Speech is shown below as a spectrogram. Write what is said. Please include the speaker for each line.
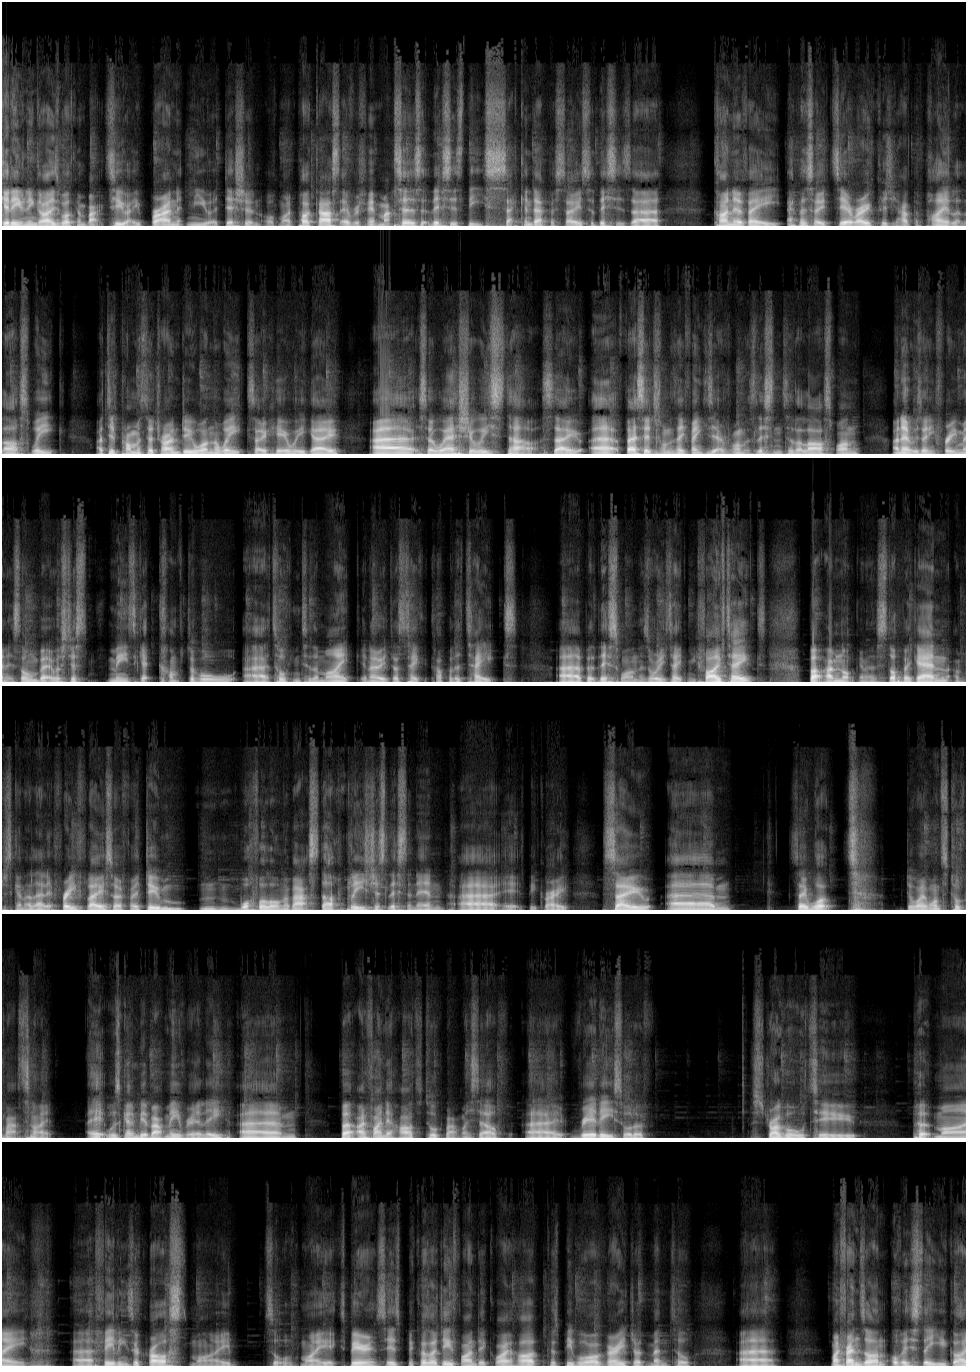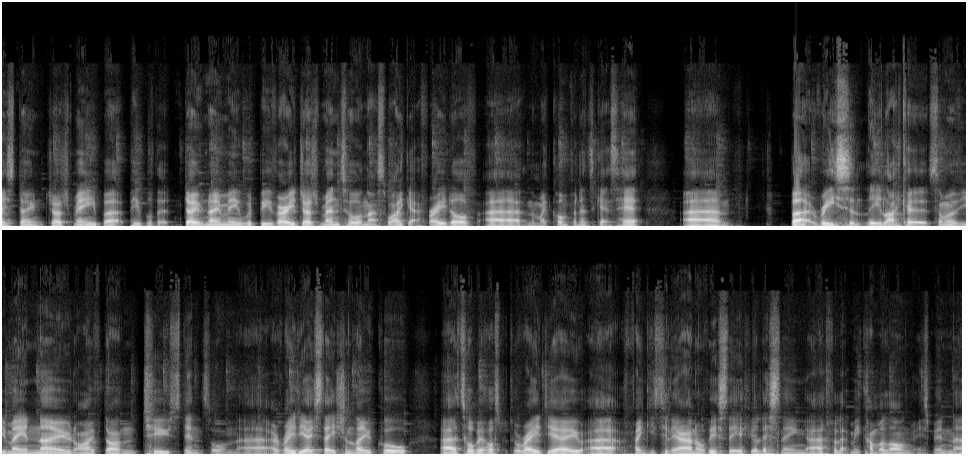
Speaker 1: Good evening, guys. Welcome back to a brand new edition of my podcast, Everything Matters. This is the second episode, so this is uh, kind of a episode zero because you had the pilot last week. I did promise to try and do one a week, so here we go. Uh, so where shall we start? So uh, first, I just want to say thank you to everyone that's listened to the last one. I know it was only three minutes long, but it was just me to get comfortable uh, talking to the mic. You know, it does take a couple of takes. Uh, but this one has already taken me five takes, but I'm not going to stop again. I'm just going to let it free flow. So if I do waffle on about stuff, please just listen in. Uh, it'd be great. So, um, so what do I want to talk about tonight? It was going to be about me, really, um, but I find it hard to talk about myself. Uh, really, sort of struggle to put my uh, feelings across, my sort of my experiences because I do find it quite hard because people are very judgmental. Uh, my friends aren't. Obviously, you guys don't judge me, but people that don't know me would be very judgmental, and that's what I get afraid of. Uh, and then my confidence gets hit. Um, but recently, like uh, some of you may have known, I've done two stints on uh, a radio station local, uh, Torbay Hospital Radio. Uh, thank you to Leanne, obviously, if you're listening, uh, for letting me come along. It's been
